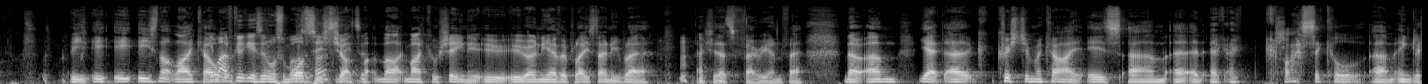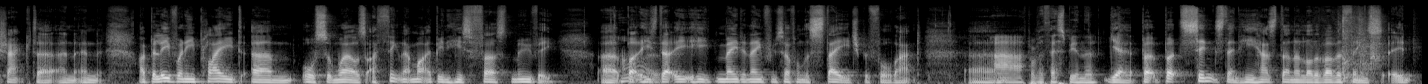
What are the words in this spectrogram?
he, he, he- he's not like He oh, might have good gigs in Orson what's his. Mi- Mi- Michael Sheen, who, who only ever plays Tony Blair. Actually, that's very unfair. No, um, yeah, uh, Christian McKay is um, a, a, a classical um, English actor, and, and I believe when he played um, Orson Welles, I think that might have been his first movie. Uh, But he's Oh. he, he made a name for himself on the stage before that. Um, ah, proper thespian then. yeah, but but since then he has done a lot of other things in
